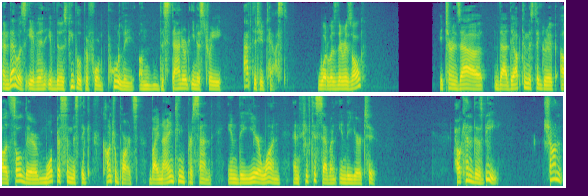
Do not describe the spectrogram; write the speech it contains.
And that was even if those people performed poorly on the standard industry aptitude test. What was the result? It turns out that the optimistic group outsold their more pessimistic counterparts by 19% in the year 1 and 57 in the year 2. How can this be? Shawn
